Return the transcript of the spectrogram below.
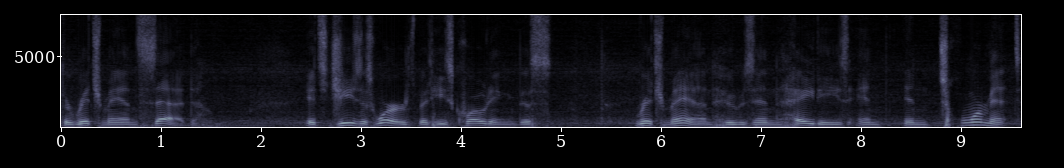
the rich man said. It's Jesus' words, but he's quoting this rich man who's in Hades in, in torment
